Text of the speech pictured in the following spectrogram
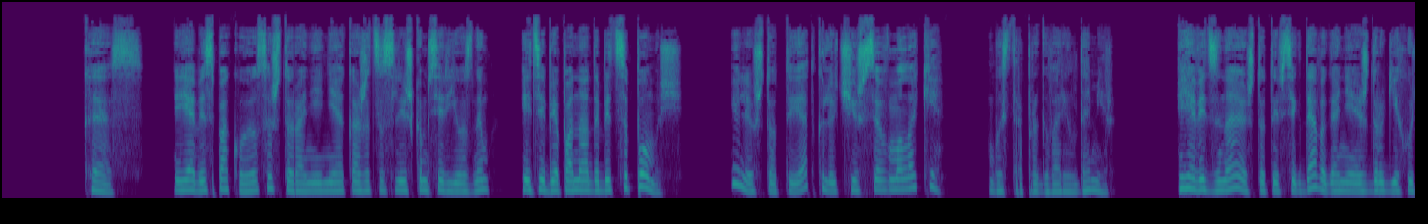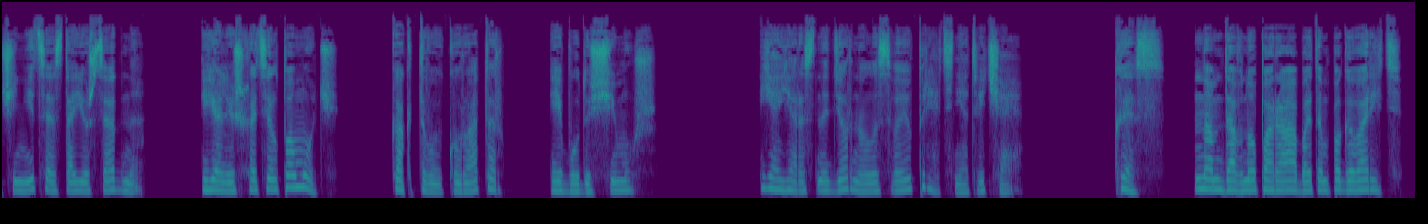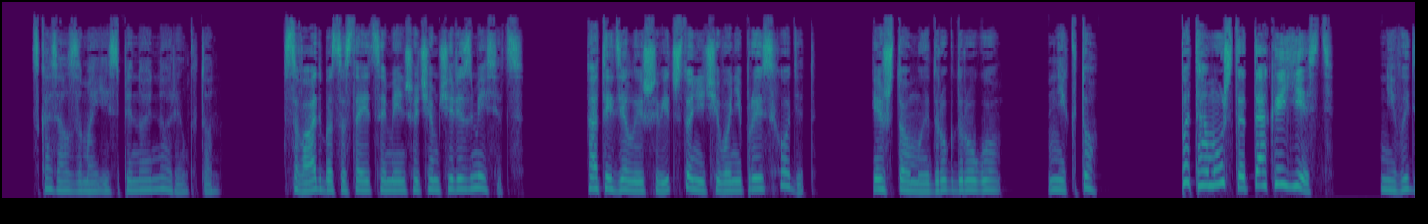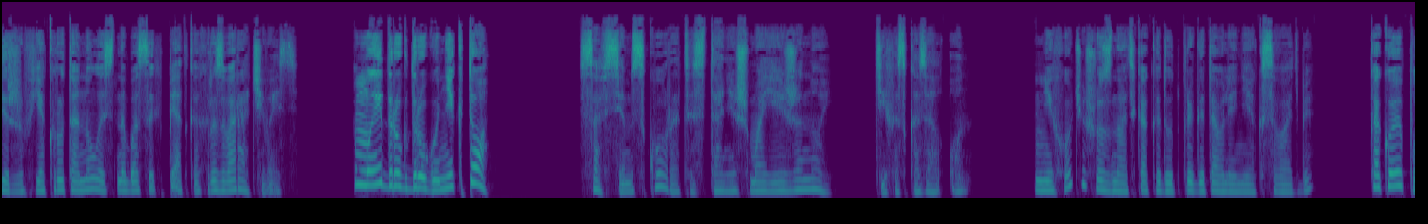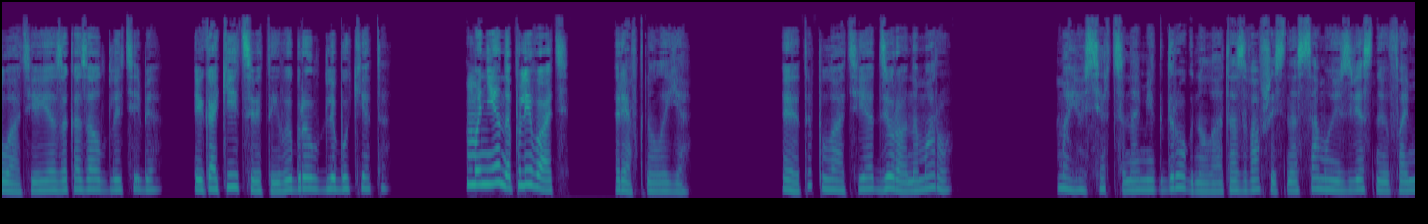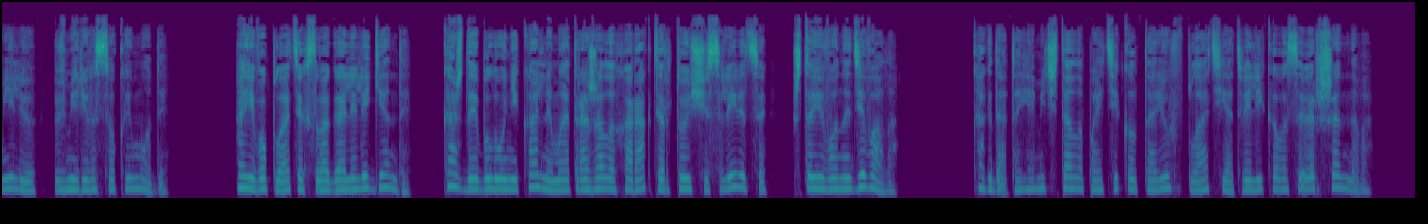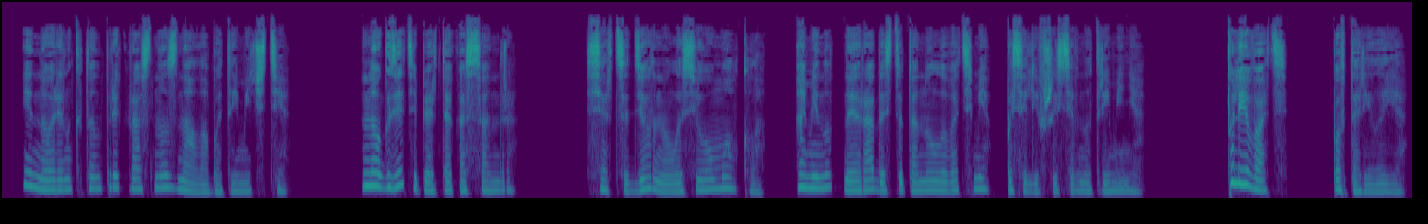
Кэс, я беспокоился, что ранение окажется слишком серьезным, и тебе понадобится помощь. Или что ты отключишься в молоке, быстро проговорил Дамир. Я ведь знаю, что ты всегда выгоняешь других учениц и остаешься одна. Я лишь хотел помочь как твой куратор и будущий муж». Я яростно дернула свою прядь, не отвечая. «Кэс, нам давно пора об этом поговорить», — сказал за моей спиной Норрингтон. «Свадьба состоится меньше, чем через месяц. А ты делаешь вид, что ничего не происходит. И что мы друг другу никто». «Потому что так и есть!» Не выдержав, я крутанулась на босых пятках, разворачиваясь. «Мы друг другу никто!» «Совсем скоро ты станешь моей женой», — тихо сказал он. «Не хочешь узнать, как идут приготовления к свадьбе? Какое платье я заказал для тебя? И какие цветы выбрал для букета?» «Мне наплевать», — рявкнула я. «Это платье от Дюрана Моро». Мое сердце на миг дрогнуло, отозвавшись на самую известную фамилию в мире высокой моды. О его платьях слагали легенды. Каждое было уникальным и отражало характер той счастливицы, что его надевала. Когда-то я мечтала пойти к алтарю в платье от великого совершенного. И Норрингтон прекрасно знал об этой мечте. Но где теперь та Кассандра? Сердце дернулось и умолкло, а минутная радость утонула во тьме, поселившейся внутри меня. «Плевать», — повторила я.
